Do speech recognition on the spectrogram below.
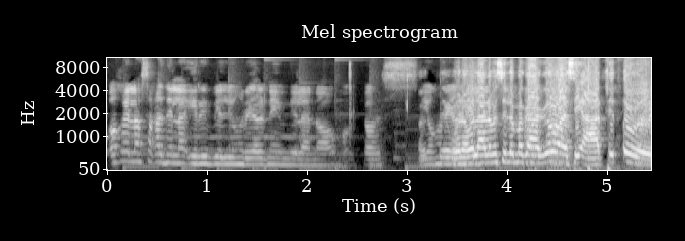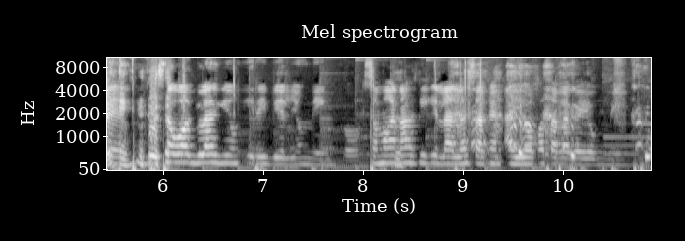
Okay lang sa kanilang i-reveal yung real name nila, no? Because yung real wala, wala naman sila magagawa. Si ate to eh. Basta wag lang yung i-reveal yung name ko. Sa mga nakikilala sa akin, ayoko talaga yung name ko.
